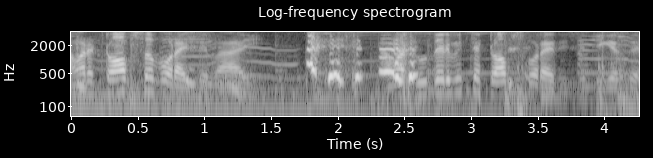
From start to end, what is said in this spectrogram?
আমার টপসও পরাইছে ভাই। আমার দুধের ভিতরে টপস পরাই দিছে ঠিক আছে?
